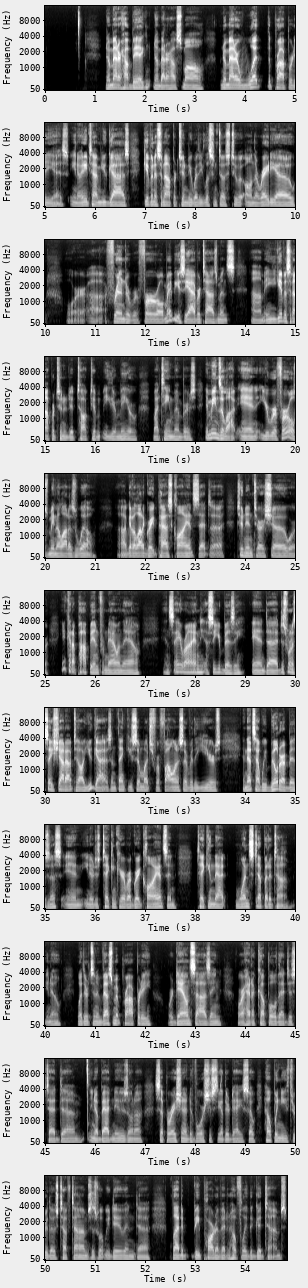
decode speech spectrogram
No matter how big, no matter how small, no matter what the property is, you know, anytime you guys giving us an opportunity, whether you listen to us to it on the radio or uh, a friend or referral, maybe you see advertisements um, and you give us an opportunity to talk to either me or my team members, it means a lot. And your referrals mean a lot as well. Uh, I've got a lot of great past clients that uh, tune into our show or you know, kind of pop in from now and now and say, hey, Ryan, I see you're busy. And uh, just want to say shout out to all you guys and thank you so much for following us over the years. And that's how we build our business and, you know, just taking care of our great clients and taking that one step at a time, you know, whether it's an investment property or downsizing or I had a couple that just had um, you know bad news on a separation, a divorce just the other day. So helping you through those tough times is what we do, and uh, glad to be part of it, and hopefully the good times.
